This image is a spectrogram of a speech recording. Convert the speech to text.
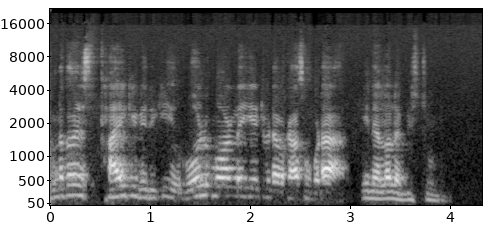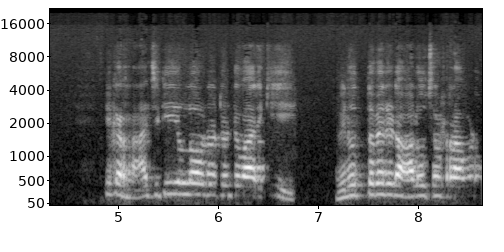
ఉన్నతమైన స్థాయికి వెదిగి రోల్ మోడల్ అయ్యేటువంటి అవకాశం కూడా ఈ నెలలో లభిస్తుంది ఇక రాజకీయంలో ఉన్నటువంటి వారికి వినూత్నమైన ఆలోచనలు రావడం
